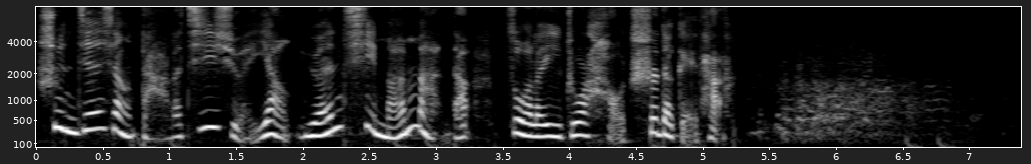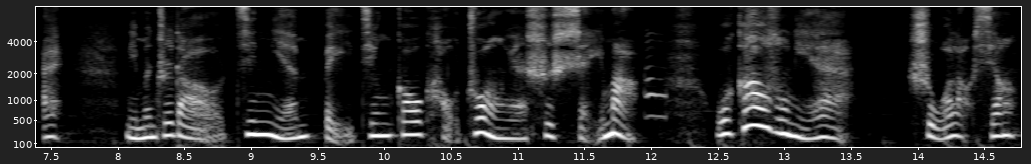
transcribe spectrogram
瞬间像打了鸡血一样，元气满满的做了一桌好吃的给他。你们知道今年北京高考状元是谁吗？我告诉你，是我老乡。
